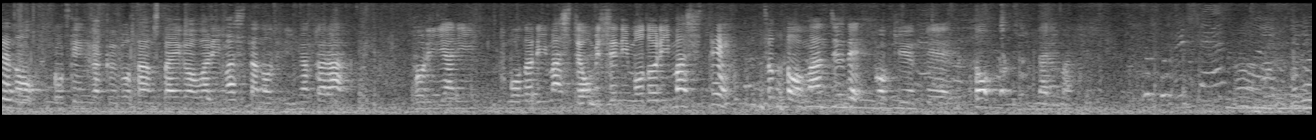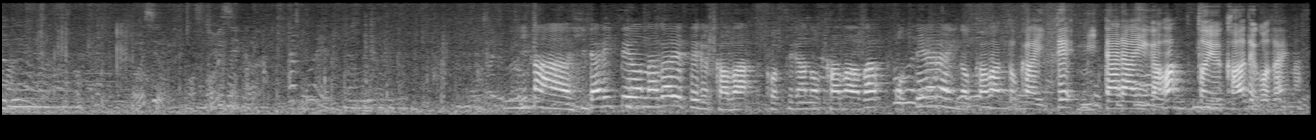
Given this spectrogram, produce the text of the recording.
社のご見学ご参拝が終わりましたので今から鳥屋に戻りましてお店に戻りましてちょっとおまんじゅうでご休憩となります。今左手を流れてる川こちらの川はお手洗いの川と書いて御たらい川という川でございます。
